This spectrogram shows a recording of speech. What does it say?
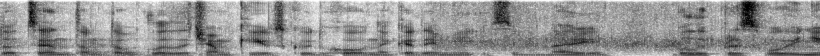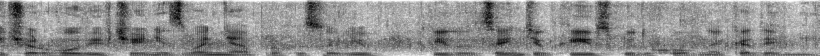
Доцентам та викладачам Київської духовної академії і семінарії були присвоєні чергові вчені звання професорів і доцентів Київської духовної академії.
